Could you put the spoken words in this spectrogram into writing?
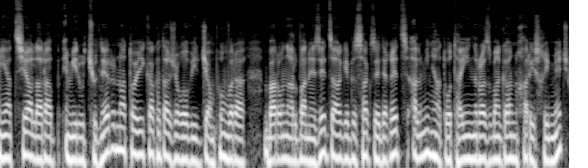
Միացյալ Արաբ Էմիրությունները ՆԱՏՕ-ի կակատաժողովի ջամփուն վրա բարոն Ալբանեզը ցագեբսակ զեդեղեց Ալմինիա տոթային ռազմական խարիշխի մեջ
